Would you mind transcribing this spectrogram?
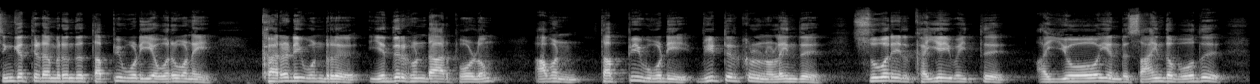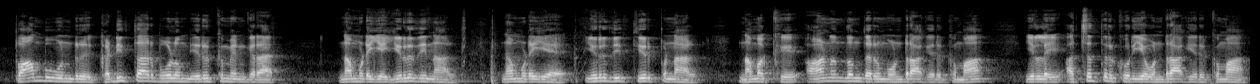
சிங்கத்திடமிருந்து தப்பி ஓடிய ஒருவனை கரடி ஒன்று எதிர்கொண்டார் போலும் அவன் தப்பி ஓடி வீட்டிற்குள் நுழைந்து சுவரில் கையை வைத்து ஐயோ என்று சாய்ந்தபோது பாம்பு ஒன்று கடித்தார் போலும் இருக்கும் என்கிறார். நம்முடைய இறுதி நாள் நம்முடைய இறுதி தீர்ப்பு நாள் நமக்கு ஆனந்தம் தரும் ஒன்றாக இருக்குமா? இல்லை அச்சத்திற்குரிய ஒன்றாக இருக்குமா?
